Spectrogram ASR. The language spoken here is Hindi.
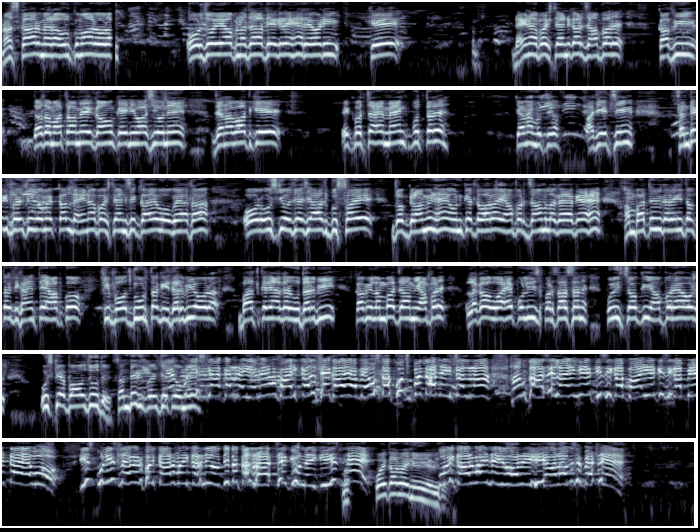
नमस्कार मैं राहुल कुमार और और जो ये आप नज़ारा देख रहे हैं रेवाड़ी के ढाइना बस स्टैंड का जहाँ पर काफ़ी ज़्यादा मात्रा में गाँव के निवासियों ने जनाबाद के एक बच्चा है मैंग पुत्र। क्या नाम बच्चे अजीत सिंह। संदिग्ध परिस्थितियों में कल ढाइना बस स्टैंड से गायब हो गया था। और उसकी वजह से आज गुस्साए जो ग्रामीण हैं उनके द्वारा यहाँ पर जाम लगाया गया है। हम बातें भी करेंगे तब तक दिखाते हैं आपको कि बहुत दूर तक इधर भी और बात करें अगर उधर भी काफ़ी लंबा जाम यहाँ पर लगा हुआ है। पुलिस प्रशासन पुलिस चौकी यहाँ पर है और उसके बावजूद संदिग्ध परिस्थितियों में कोई कार्रवाई नहीं हुई अभी तक।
